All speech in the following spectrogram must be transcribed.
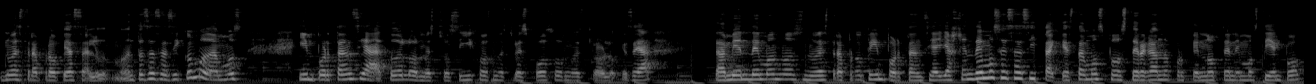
nuestra propia salud, ¿no? Entonces, así como damos importancia a todos los, nuestros hijos, nuestro esposo, nuestro lo que sea, también démonos nuestra propia importancia y agendemos esa cita que estamos postergando porque no tenemos tiempo.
